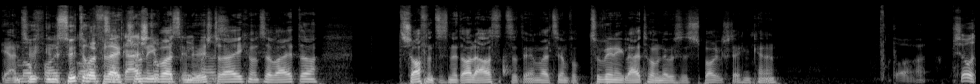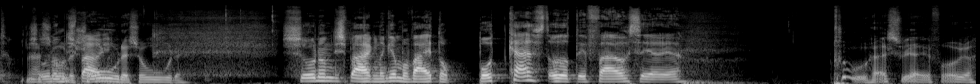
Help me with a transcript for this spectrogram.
Ja, in, Sü in Südtirol vielleicht schon, ich weiß, in Österreich und so weiter, schaffen sie es nicht alle auszusortieren, weil sie einfach zu wenig Leute haben, die das Spargel stechen können. Boah, schade. Ja, Schade um die schade, Spargel. schade, schade. Schon um die Spargel. Dann gehen wir weiter. Podcast oder TV-Serie? Puh, das ist eine schwierige Frage.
